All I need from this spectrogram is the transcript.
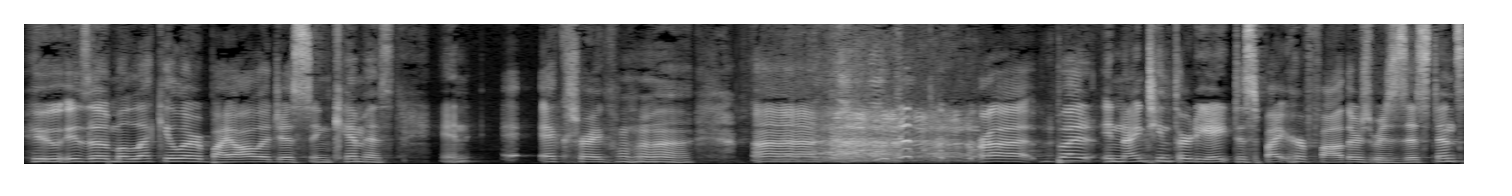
who is a molecular biologist and chemist and X-ray. uh, uh, but in 1938, despite her father's resistance,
